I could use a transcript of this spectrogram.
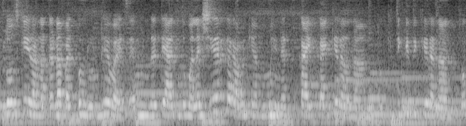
तर तोच किराणा त्या डब्यात भरून ठेवायचा आहे म्हणलं ते आधी तुम्हाला शेअर करावं की आम्ही महिन्यात काय काय किराणा आणतो किती किती किराणा आणतो.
